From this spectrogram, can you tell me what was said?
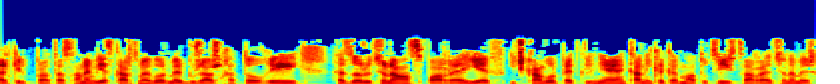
այլ կերպ պատասխանեմ, ես կարծում եմ, որ մեր բուժաշխատողի հզորությունը անսպառ է եւ ինչքան որ պետք լինի, այնքան ինքը կմատուցի իր ծառայությունը մեր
